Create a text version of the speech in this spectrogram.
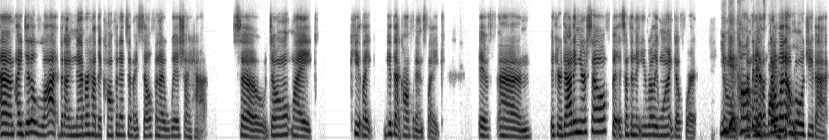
um, I did a lot, but I never had the confidence in myself, and I wish I had. So don't like keep like get that confidence. Like if um if you're doubting yourself, but it's something that you really want, go for it. You don't, get confidence. Don't let, it, don't let it hold you back.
